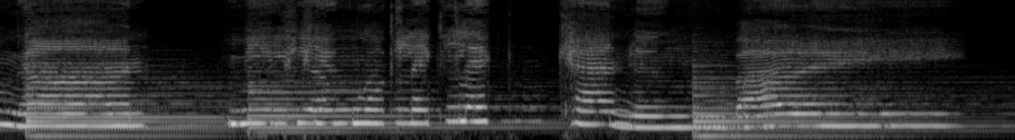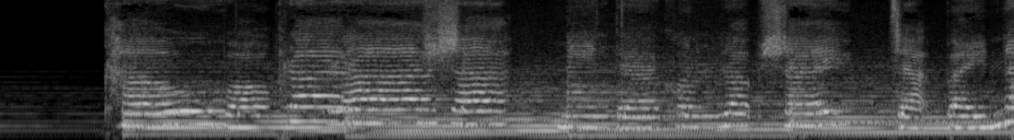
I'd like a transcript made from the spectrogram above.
ำงาน มีเพียงหมวกเล็กๆ แค่หนึ่งใบ เขาบอกพระราชา มีแต่คนรับใช้จะไปไหน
